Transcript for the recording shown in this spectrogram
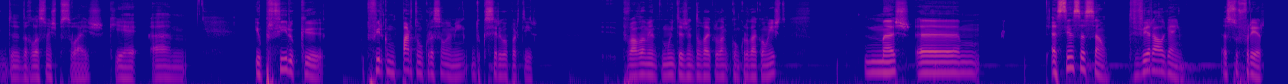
de, de relações pessoais, que é um, eu prefiro que prefiro que me partam o coração a mim do que ser eu a partir. Provavelmente muita gente não vai concordar, concordar com isto, mas um, a sensação de ver alguém a sofrer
